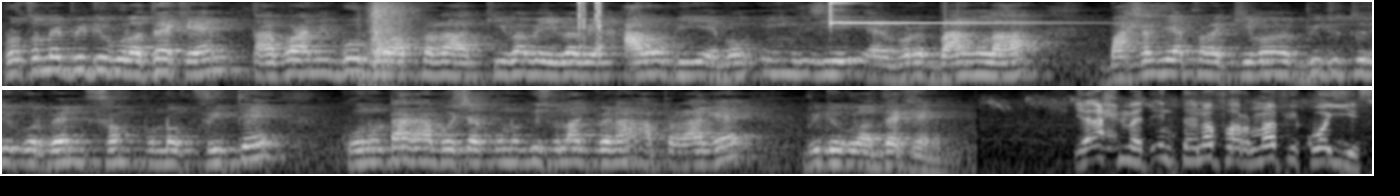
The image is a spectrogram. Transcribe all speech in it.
প্রথমে ভিডিওগুলো দেখেন তারপর আমি বলবো আপনারা কিভাবে এইভাবে আরবি এবং ইংরেজি এরপরে বাংলা ভাষা দিয়ে আপনারা কিভাবে ভিডিও তৈরি করবেন সম্পূর্ণ ফ্রিতে কোনো টাকা পয়সা কোনো কিছু লাগবে না আপনারা আগে ভিডিওগুলো দেখেন يا احمد انت نفر ما في كويس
